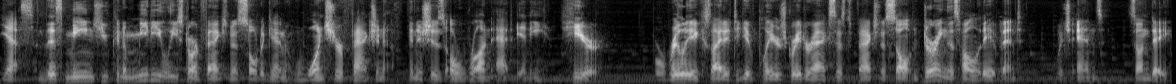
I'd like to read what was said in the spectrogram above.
Yes, this means you can immediately start Faction Assault again once your faction finishes a run at any tier. We're really excited to give players greater access to Faction Assault during this holiday event, which ends Sunday,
